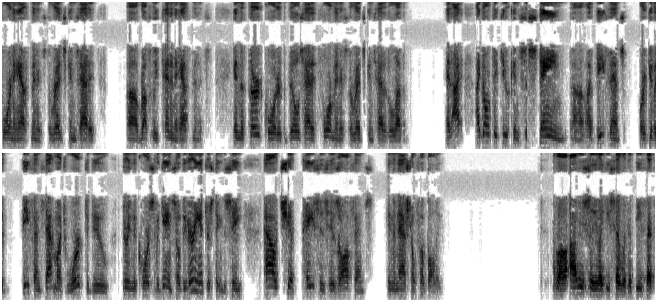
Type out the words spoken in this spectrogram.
four and a half minutes. The Redskins had it uh, roughly ten and a half minutes. In the third quarter, the Bills had it four minutes. The Redskins had it 11. And I, I don't think you can sustain uh, a defense or give a defense that much work to do during the course of a game. So it'll be very interesting to see how Chip paces his offense in the National Football League. Well, obviously, like you said, with the defense,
